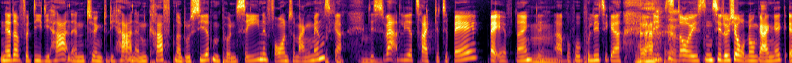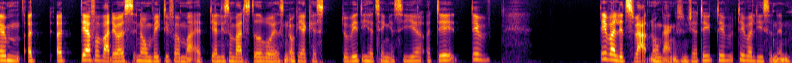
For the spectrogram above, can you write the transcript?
netop fordi de har en anden tyngde, de har en anden kraft, når du siger dem på en scene foran så mange mennesker. Mm. Det er svært lige at trække det tilbage bagefter, ikke? Det, Mm. apropos politikere, de står i sådan en situation nogle gange, ikke? Øhm, og, og derfor var det også enormt vigtigt for mig, at jeg ligesom var et sted, hvor jeg sådan, okay, jeg kan stå ved de her ting, jeg siger, og det, det, det var lidt svært nogle gange, synes jeg. Det, det, det var lige sådan en,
